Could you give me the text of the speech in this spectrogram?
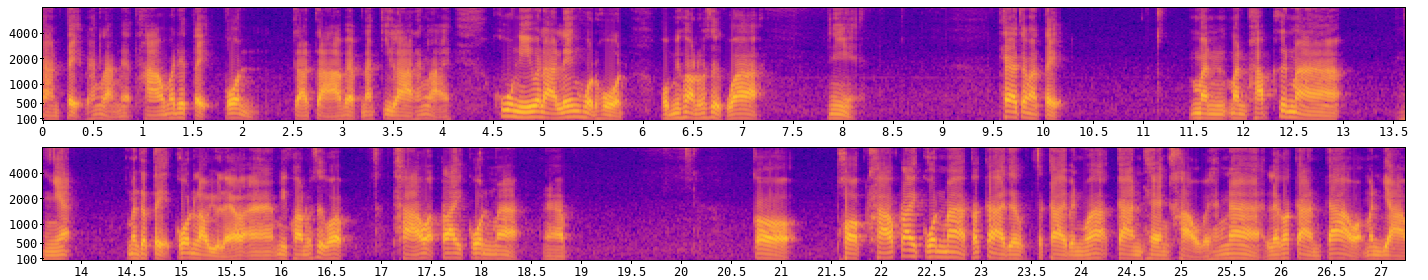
การเตะไปข้างหลังเนี่ยเท้าไม่ได้เตะก้นจ๋าๆแบบนักกีฬาทั้งหลาย คู่นี้เวลาเร่งโหดๆผมมีความรู้สึกว่านี่แค่จะมาเตะ มันมันพับขึ้นมาเงี้ย มันจะเตะก้นเราอยู่แล้วอะมีความรู้สึกว่าเท้าอะใกล้ก้นมากนะครับ ก็พอเท้าใกล้ก้นมากก็กลายจะจะกลายเป็นว่าการแทงเข่าไปข้างหน้า แล้วก็การก้าวอะมันยาว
